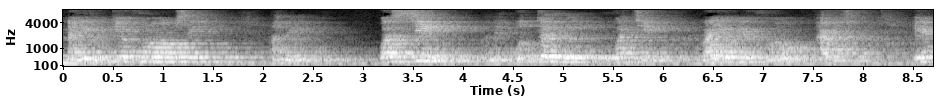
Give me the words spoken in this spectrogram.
નૈઋત્ય ખૂણો આવશે અને પશ્ચિમ અને ઉત્તરની વચ્ચે વાયવ્ય ખૂણો આવે છે. એમ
